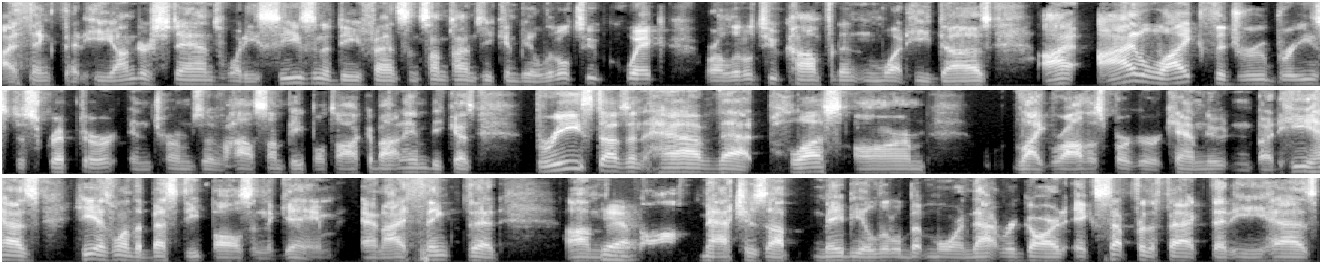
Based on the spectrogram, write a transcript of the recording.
I think that he understands what he sees in a defense, and sometimes he can be a little too quick or a little too confident in what he does. I I like the Drew Brees descriptor in terms of how some people talk about him because Brees doesn't have that plus arm like Roethlisberger or Cam Newton, but he has he has one of the best deep balls in the game, and I think that um, yeah. Goff matches up maybe a little bit more in that regard, except for the fact that he has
